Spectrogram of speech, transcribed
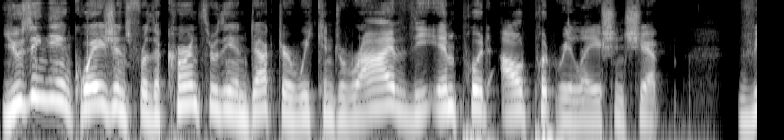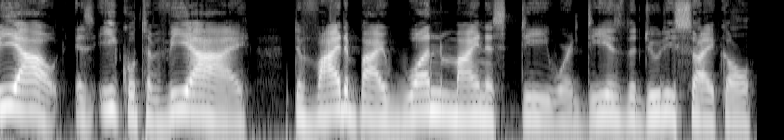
Using the equations for the current through the inductor, we can derive the input-output relationship. V out is equal to VI divided by 1 minus D, where D is the duty cycle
